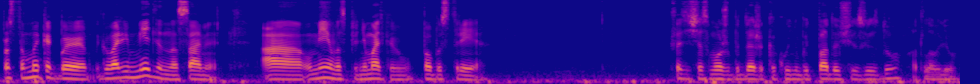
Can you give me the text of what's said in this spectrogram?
Просто мы как бы говорим медленно сами, а умеем воспринимать как бы побыстрее. Кстати, сейчас, может быть, даже какую-нибудь падающую звезду отловлю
